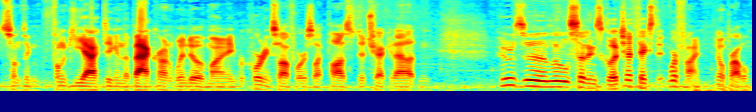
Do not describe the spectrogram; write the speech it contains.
something funky acting in the background window of my recording software, so I paused to check it out. And here's a little settings glitch. I fixed it. We're fine. No problem.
